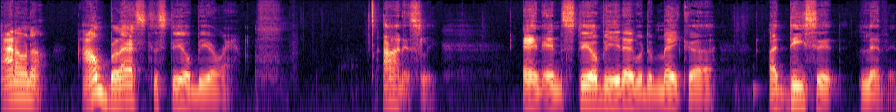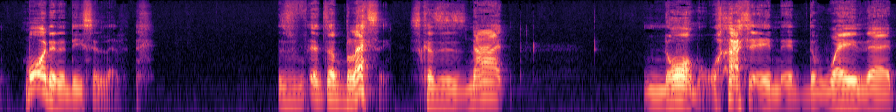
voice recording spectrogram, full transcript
I don't know. I'm blessed to still be around. Honestly. And and still being able to make a a decent living. More than a decent living. It's, it's a blessing. It's because it's not normal in, in, the way that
